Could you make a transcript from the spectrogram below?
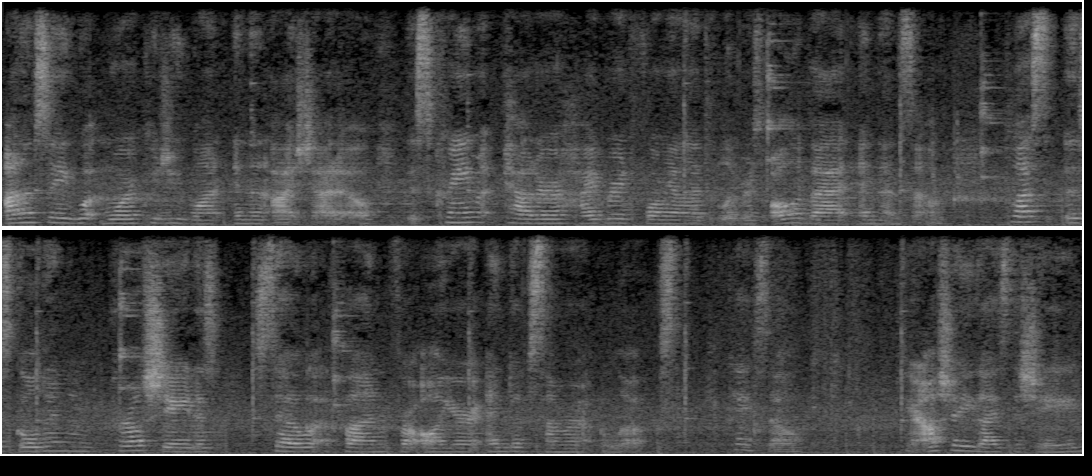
Honestly, what more could you want in an eyeshadow? This cream powder hybrid formula delivers all of that and then some. Plus, this golden pearl shade is so fun for all your end of summer looks. Okay, so here, I'll show you guys the shade.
